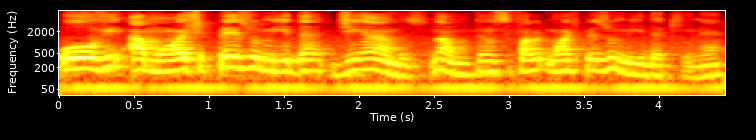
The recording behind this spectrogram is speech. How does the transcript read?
Houve a morte presumida de ambos. Não, não se fala de morte presumida aqui, né?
